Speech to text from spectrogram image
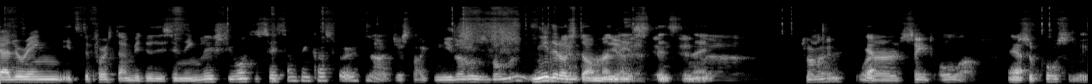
gathering. It's the first time we do this in English. You want to say something, Casper? No, just like Nidarosdomen. Nidarosdomen In- is- in, the name. Uh, Trondheim, where Saint Olaf Yeah. supposedly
